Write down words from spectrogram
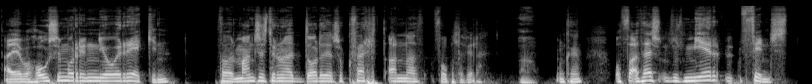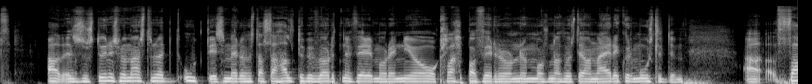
að ef að Hosea Mourinho er rekin þá er Manchester United orðið eins og hvert annað fótballtafélag Já. okay? og það, þess, veist, mér finnst að eins og stuðnins með Manchester United úti sem eru veist, alltaf í vörnum fyrir Mourinho og klappa fyrir honum og svona, þú veist, ef hann næri einhverjum úslitum að þá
